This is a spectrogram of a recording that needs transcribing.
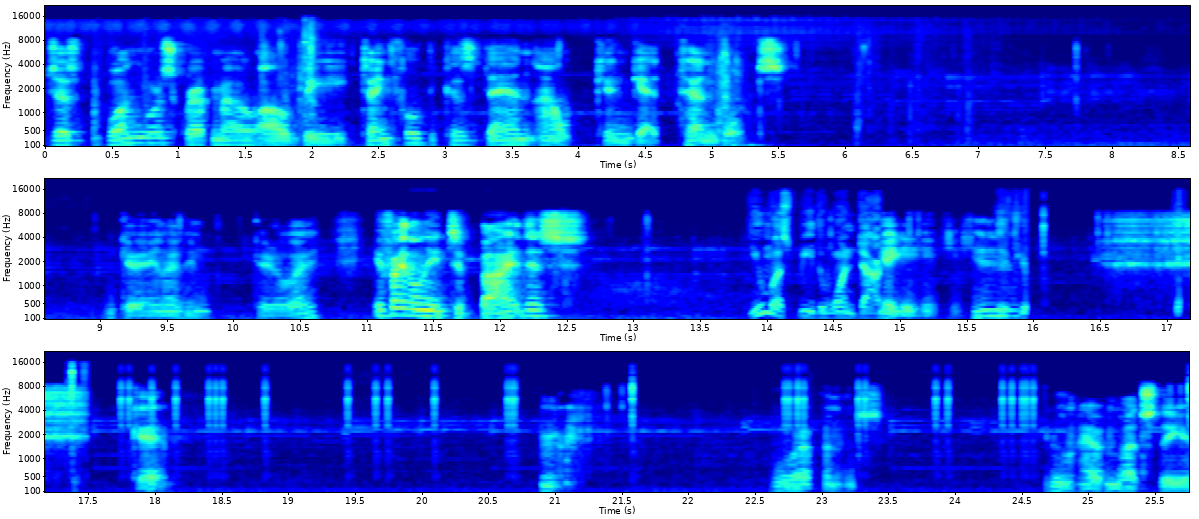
just one more scrap metal, I'll be thankful because then I can get 10 bolts. Okay, let him get away. If I don't need to buy this, You must be the one doctor. yeah, yeah, yeah, yeah, yeah. If you're Okay. Hmm. Weapons. You don't have much, do you?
